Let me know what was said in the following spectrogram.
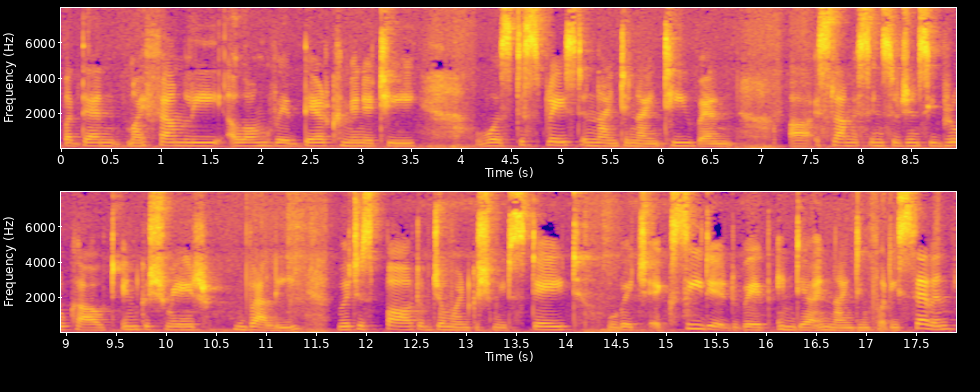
but then my family, along with their community, was displaced in 1990 when uh, Islamist insurgency broke out in Kashmir Valley, which is part of Jammu and Kashmir state, which acceded with India in 1947.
